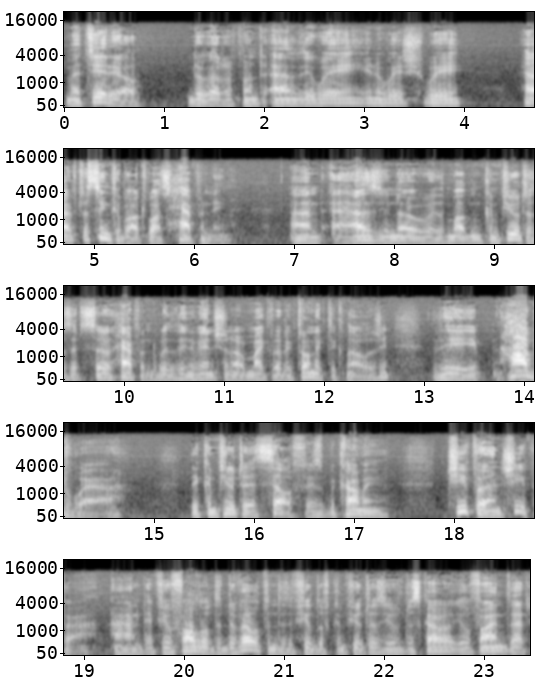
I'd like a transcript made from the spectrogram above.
material development and the way in which we have to think about what's happening. And as you know, with modern computers, it so happened with the invention of microelectronic technology, the hardware, the computer itself, is becoming cheaper and cheaper. And if you follow the development of the field of computers, you'll discover, you'll find that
